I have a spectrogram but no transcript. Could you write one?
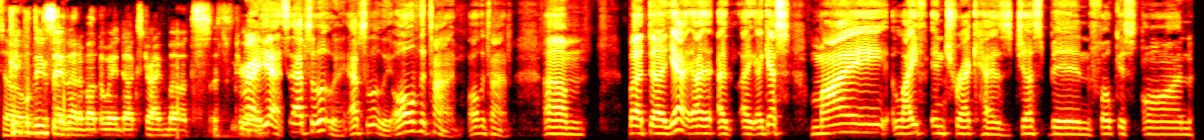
So People do say that about the way ducks drive boats. It's true. Right. Yes. Absolutely. Absolutely. All the time. All the time. Um, but uh, yeah, I, I, I guess my life in Trek has just been focused on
